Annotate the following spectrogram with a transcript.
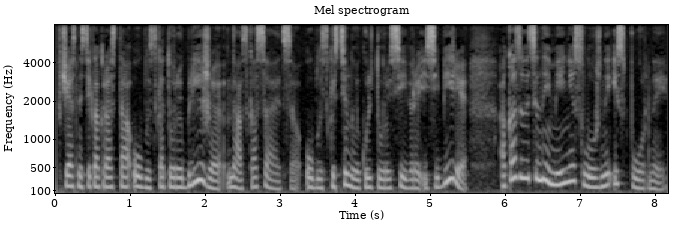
В частности, как раз та область, которая ближе нас касается, область костяной культуры Севера и Сибири, оказывается наименее сложной и спорной.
